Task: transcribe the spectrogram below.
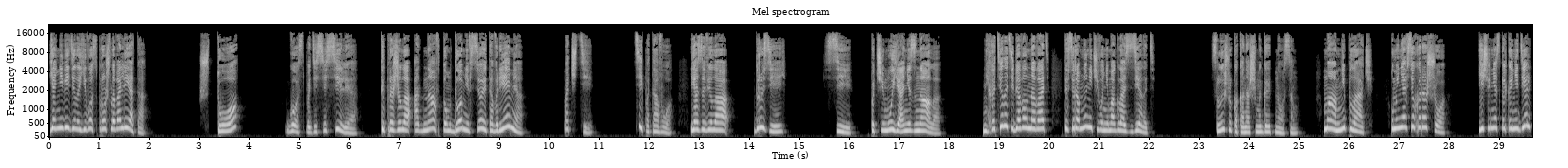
Я не видела его с прошлого лета. Что? Господи, Сесилия, ты прожила одна в том доме все это время? Почти. Типа того. Я завела друзей. Си, почему я не знала? Не хотела тебя волновать, ты все равно ничего не могла сделать. Слышу, как она шмыгает носом. Мам, не плачь. У меня все хорошо. Еще несколько недель,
